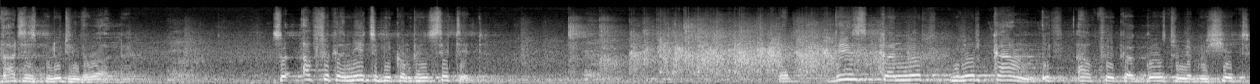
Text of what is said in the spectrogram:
that is polluting the world. So Africa needs to be compensated. But this cannot, will not come if Africa goes to negotiate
